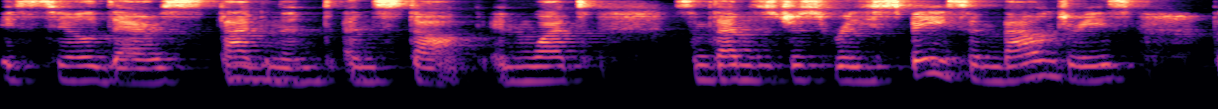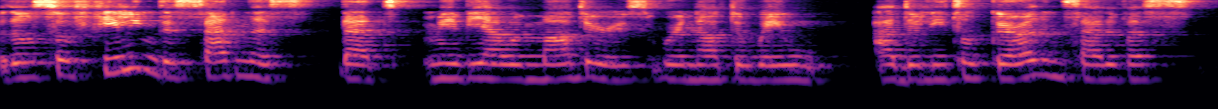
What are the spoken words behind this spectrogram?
is still there, stagnant mm. and stuck, and what sometimes it's just really space and boundaries, but also feeling the sadness that maybe our mothers were not the way the little girl inside of us,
